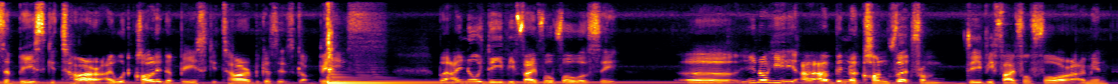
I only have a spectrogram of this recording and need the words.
Is a bass guitar. I would call it a bass guitar because it's got bass. But I know Davie504 will say, uh, you know, he I, I've been a convert from Davie504. I mean,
